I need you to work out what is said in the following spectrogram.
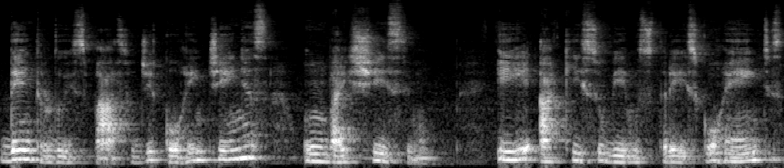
Dentro do espaço de correntinhas, um baixíssimo. E aqui subimos três correntes,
